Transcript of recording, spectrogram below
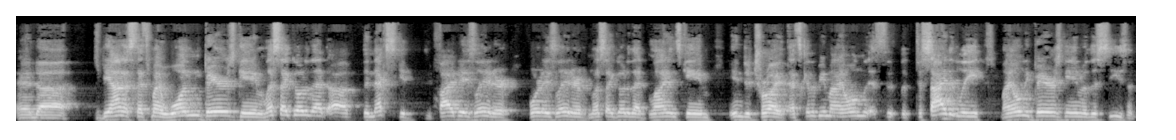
and uh, to be honest, that's my one Bears game. Unless I go to that uh, the next five days later, four days later, unless I go to that Lions game in Detroit, that's going to be my only, decidedly my only Bears game of the season.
